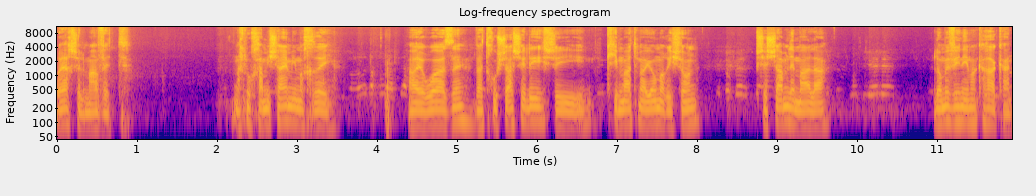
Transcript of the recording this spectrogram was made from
ריח של מוות. אנחנו חמישה ימים אחרי האירוע הזה, והתחושה שלי שהיא כמעט מהיום הראשון, ששם למעלה לא מבינים מה קרה כאן.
